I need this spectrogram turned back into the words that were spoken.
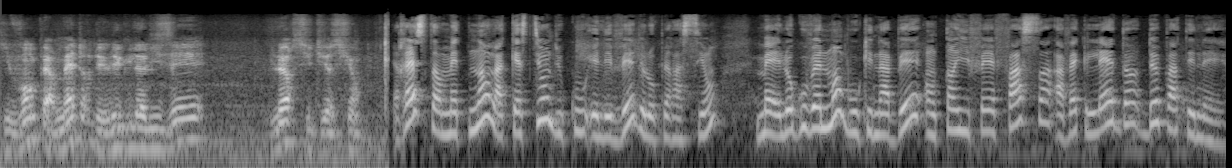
qui vont permettre de régulariser leur situation. Reste maintenant la question du coût élevé de l'opération, mais le gouvernement burkinabé entend y faire face avec l'aide de partenaires.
